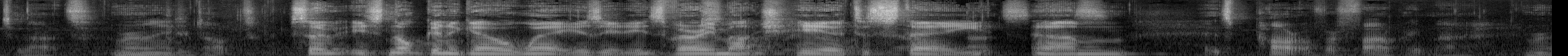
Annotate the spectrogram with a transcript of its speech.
to that right. product. So it's not going to go away, is it? It's very Absolutely much here not. to stay. that's, that's, um, it's part of our fabric now. Right.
